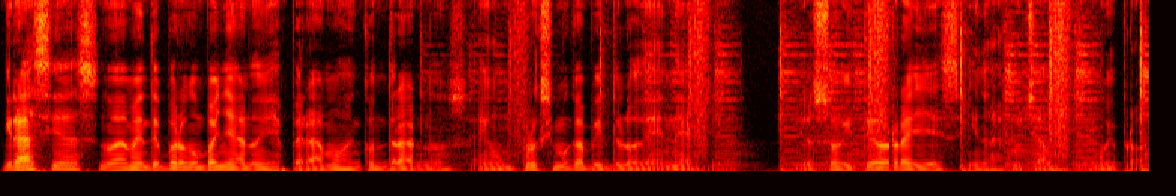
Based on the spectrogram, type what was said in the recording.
Gracias nuevamente por acompañarnos y esperamos encontrarnos en un próximo capítulo de Energía. Yo soy Teo Reyes y nos escuchamos muy pronto.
